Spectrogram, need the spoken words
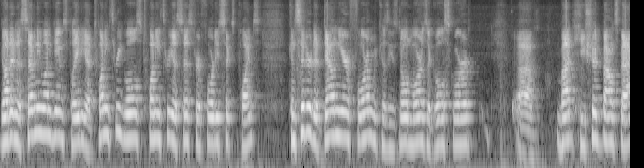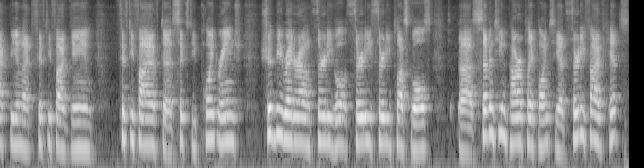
Got into 71 games played. He had 23 goals, 23 assists for 46 points. Considered a down year for him because he's known more as a goal scorer. Uh, but he should bounce back, be in that 55 game, 55 to 60 point range. Should be right around 30 goal, 30, 30 plus goals. Uh, 17 power play points. He had 35 hits,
